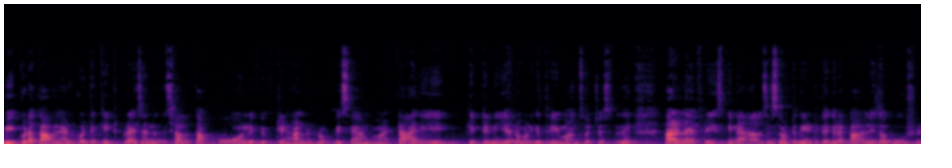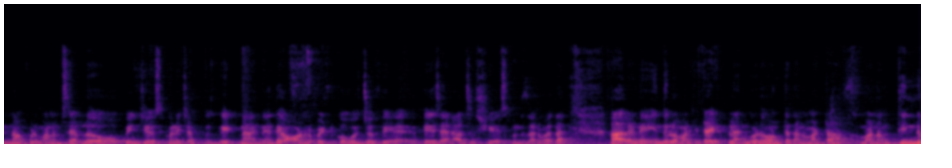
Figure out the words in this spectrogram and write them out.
మీకు కూడా కావాలి అనుకుంటే కిట్ ప్రైస్ అనేది చాలా తక్కువ ఓన్లీ ఫిఫ్టీన్ హండ్రెడ్ రూపీసే అనమాట అది కిట్ నియర్లో మనకి త్రీ మంత్స్ వచ్చేస్తుంది. అలానే ఫ్రీ స్కిన్ అనాలిసిస్ ఉంటుంది. ఇంటి దగ్గర ఖాళీగా కూర్చున్నప్పుడు మనం సెల్ ఓపెన్ చేసుకుని చక్కగా కిట్ అనేది ఆర్డర్ పెట్టుకోవచ్చు ఫేస్ అనాలిసిస్ చేసుకున్న తర్వాత. అలానే ఇందులో మనకి డైట్ ప్లాన్ కూడా ఉంటుంది అనమాట మనం తిన్న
